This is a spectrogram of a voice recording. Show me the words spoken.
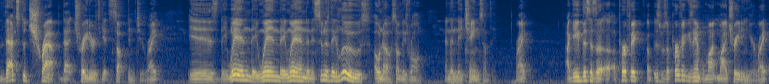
that's the trap that traders get sucked into, right? Is they win, they win, they win, and as soon as they lose, oh no, something's wrong, and then they change something, right? I gave this as a, a perfect. A, this was a perfect example. My my trading year, right?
